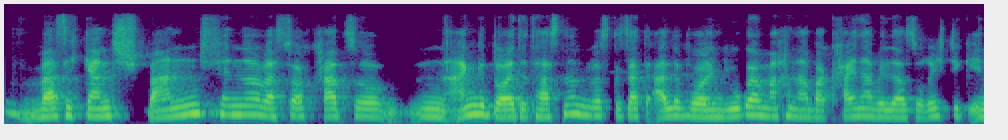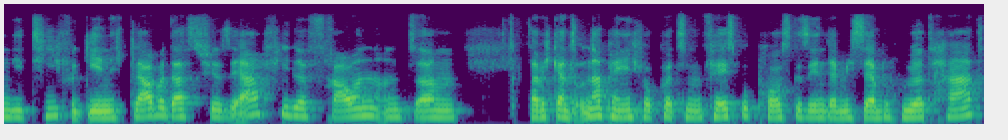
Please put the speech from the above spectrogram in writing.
was ich ganz spannend finde, was du auch gerade so hm, angedeutet hast, ne? du hast gesagt, alle wollen Yoga machen, aber keiner will da so richtig in die Tiefe gehen. Ich glaube, dass für sehr viele Frauen, und ähm, da habe ich ganz unabhängig vor kurzem einen Facebook-Post gesehen, der mich sehr berührt hat,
